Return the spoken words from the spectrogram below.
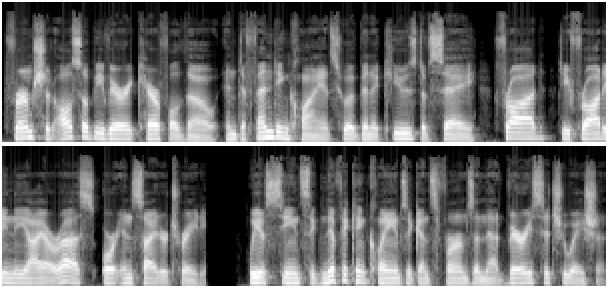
Firms should also be very careful, though, in defending clients who have been accused of, say, fraud, defrauding the IRS, or insider trading. We have seen significant claims against firms in that very situation.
